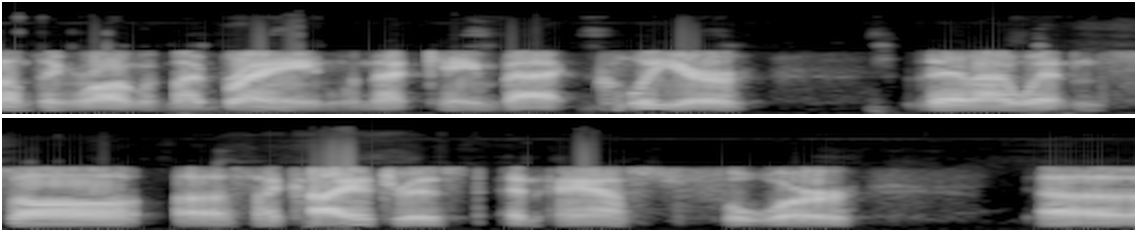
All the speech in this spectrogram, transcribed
something wrong with my brain. When that came back clear, then I went and saw a psychiatrist and asked for uh,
